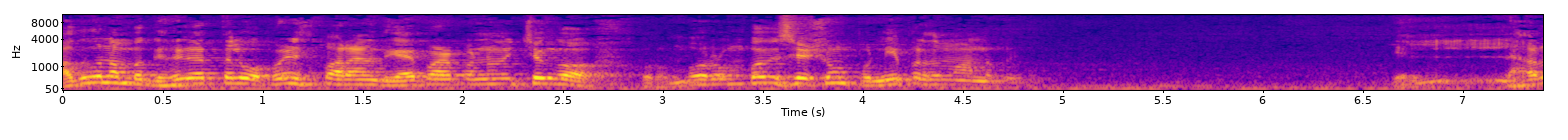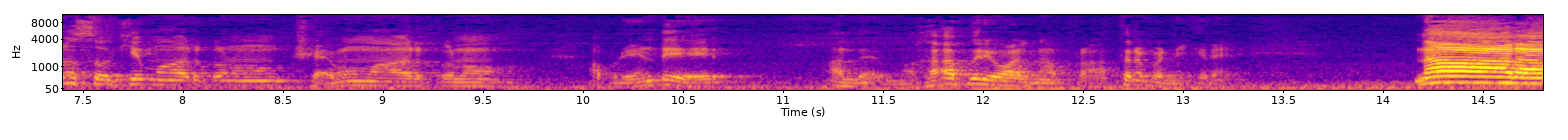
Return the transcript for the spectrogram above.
அதுவும் நம்ம கிரகத்தில் உபநிஷ பாராயணத்துக்கு ஏற்பாடு பண்ண வச்சுங்கோ ரொம்ப ரொம்ப விசேஷம் புண்ணியப்பிரதமானது. எல்லாரும் சௌக்கியமாக இருக்கணும் க்ஷேமமாக இருக்கணும் அப்படின்ட்டு அந்த மகாபிரிவால் நான் பிரார்த்தனை பண்ணிக்கிறேன். நாரா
